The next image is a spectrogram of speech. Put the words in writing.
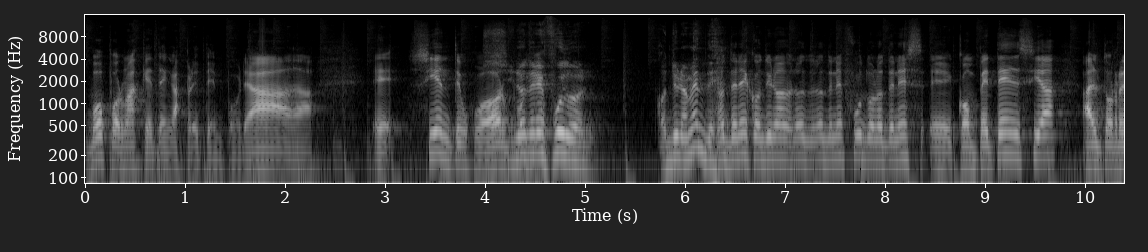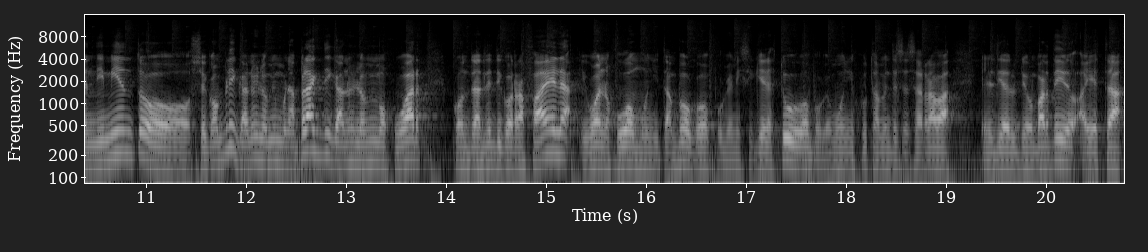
vos por más que tengas pretemporada, eh, siente un jugador... Si no tenés fútbol continuamente. No tenés, continua- no, no tenés fútbol, no tenés eh, competencia, alto rendimiento, se complica. No es lo mismo una práctica, no es lo mismo jugar contra Atlético Rafaela. Igual no jugó Muñi tampoco, porque ni siquiera estuvo, porque Muñi justamente se cerraba el día del último partido. Ahí está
